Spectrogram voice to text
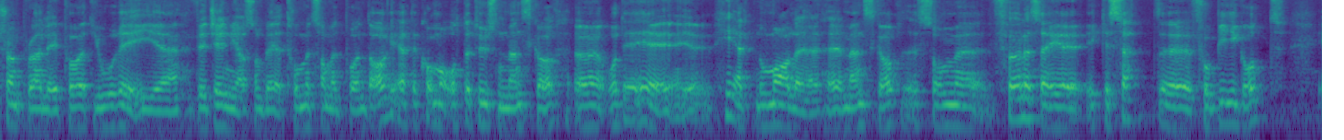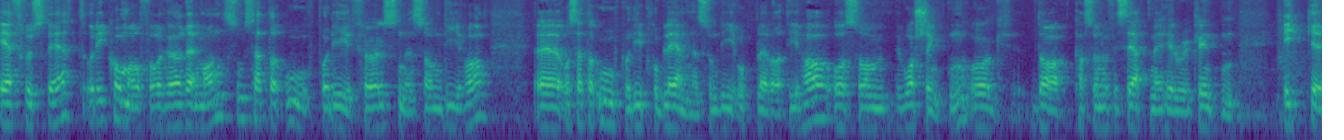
Trump-rally på et jorde i eh, Virginia som ble trommet sammen på en dag, er at det kommer 8000 mennesker. Eh, og det er eh, helt normale mennesker som føler seg ikke sett, forbigått, er frustrert. Og de kommer for å høre en mann som setter ord på de følelsene som de har og setter ord på de problemene som de opplever at de har, og som Washington, og da personifisert med Hillary Clinton, ikke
